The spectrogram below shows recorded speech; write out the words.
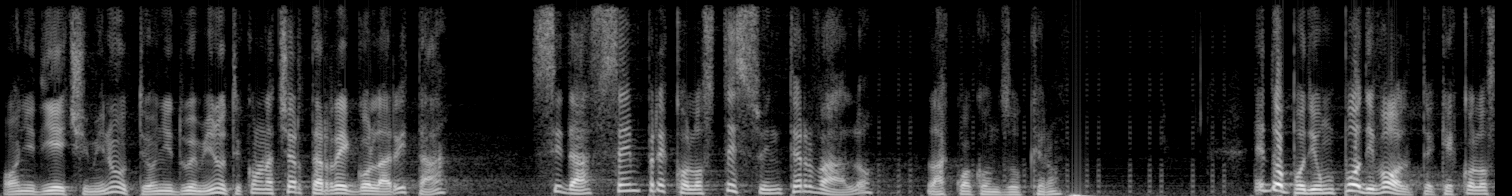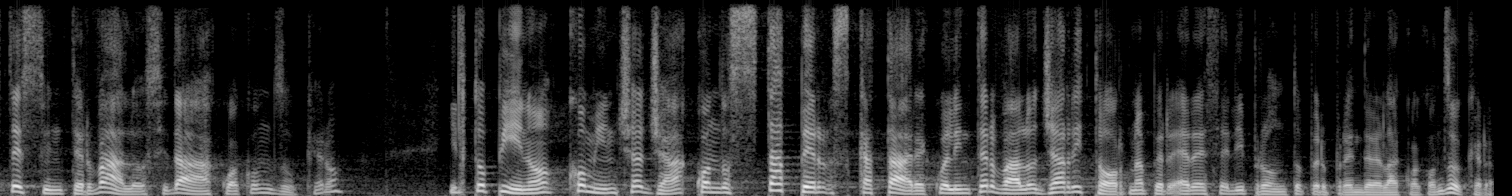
ogni 10 minuti, ogni 2 minuti, con una certa regolarità, si dà sempre con lo stesso intervallo l'acqua con zucchero. E dopo di un po' di volte che con lo stesso intervallo si dà acqua con zucchero, il topino comincia già, quando sta per scattare quell'intervallo, già ritorna per essere lì pronto per prendere l'acqua con zucchero.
